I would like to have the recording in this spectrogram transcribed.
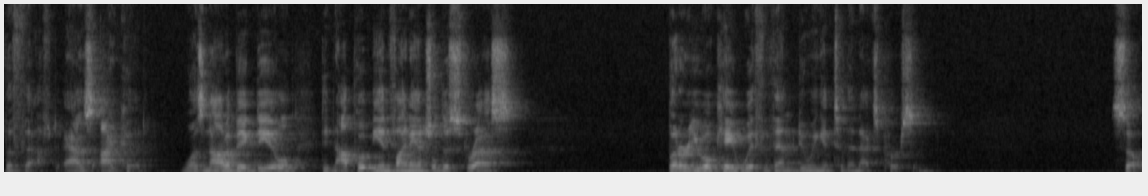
the theft as I could. Was not a big deal, did not put me in financial distress, but are you okay with them doing it to the next person? So,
